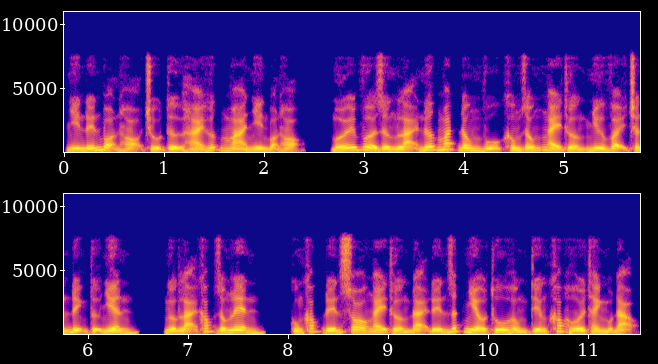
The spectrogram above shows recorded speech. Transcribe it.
Nhìn đến bọn họ chủ tử hài hước mà nhìn bọn họ, mới vừa dừng lại nước mắt Đông Vũ không giống ngày thường như vậy chấn định tự nhiên, ngược lại khóc giống lên, cùng khóc đến so ngày thường đại đến rất nhiều thu hồng tiếng khóc hối thành một đạo,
